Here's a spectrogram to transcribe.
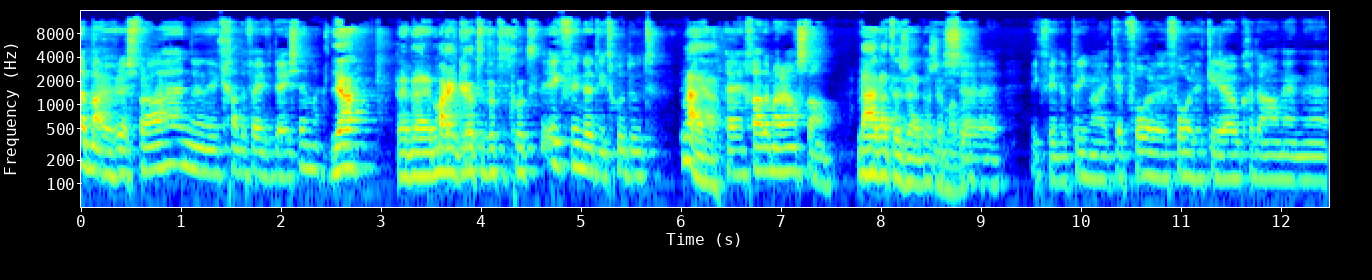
dat mag u rust vragen en ik ga de VVD stemmen. Ja, en Mark Rutte doet het goed. Ik vind dat hij het goed doet. Nou ja. ga er maar aan staan. Nou, dat is, dat is dus, helemaal Ik vind het prima. Ik heb voor, vorige keer ook gedaan en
